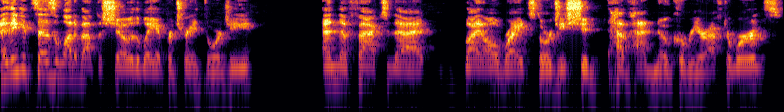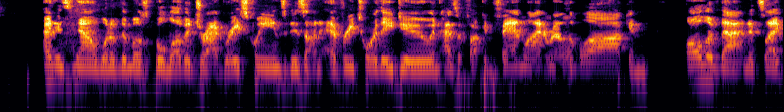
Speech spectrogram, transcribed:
I think it says a lot about the show the way it portrayed Thorgy, and the fact that by all rights Thorgy should have had no career afterwards. And is now one of the most beloved drag race queens. It is on every tour they do and has a fucking fan line around uh-huh. the block and all of that. And it's like,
